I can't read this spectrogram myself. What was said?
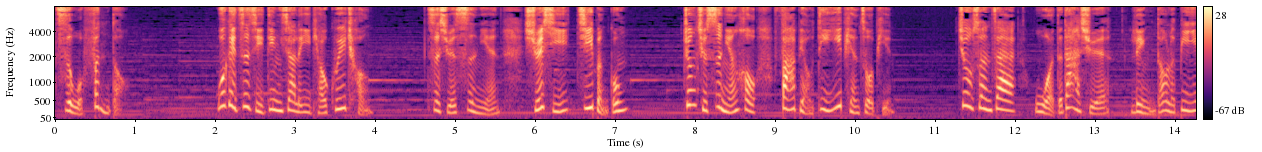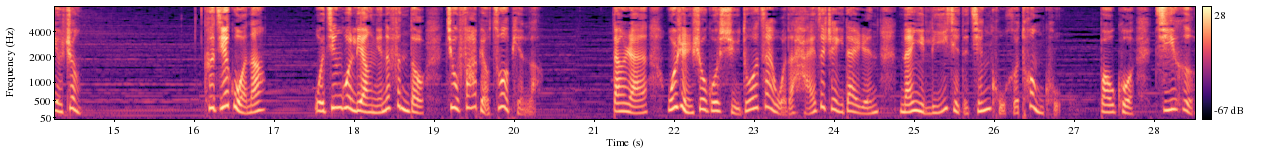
自我奋斗。我给自己定下了一条规程：自学四年，学习基本功，争取四年后发表第一篇作品。就算在我的大学领到了毕业证，可结果呢？我经过两年的奋斗就发表作品了。当然，我忍受过许多在我的孩子这一代人难以理解的艰苦和痛苦，包括饥饿，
